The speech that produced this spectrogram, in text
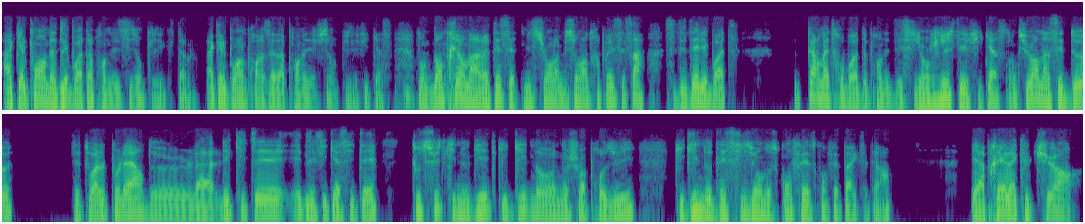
À quel point on aide les boîtes à prendre des décisions plus équitables? À quel point on les aide à prendre des décisions plus efficaces? Donc d'entrée, on a arrêté cette mission. La mission d'entreprise, c'est ça, c'est d'aider les boîtes, de permettre aux boîtes de prendre des décisions justes et efficaces. Donc tu vois, on a ces deux étoiles polaires de l'équité et de l'efficacité, tout de suite qui nous guident, qui guident nos, nos choix produits, qui guident nos décisions de ce qu'on fait, ce qu'on fait pas, etc. Et après, la culture,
